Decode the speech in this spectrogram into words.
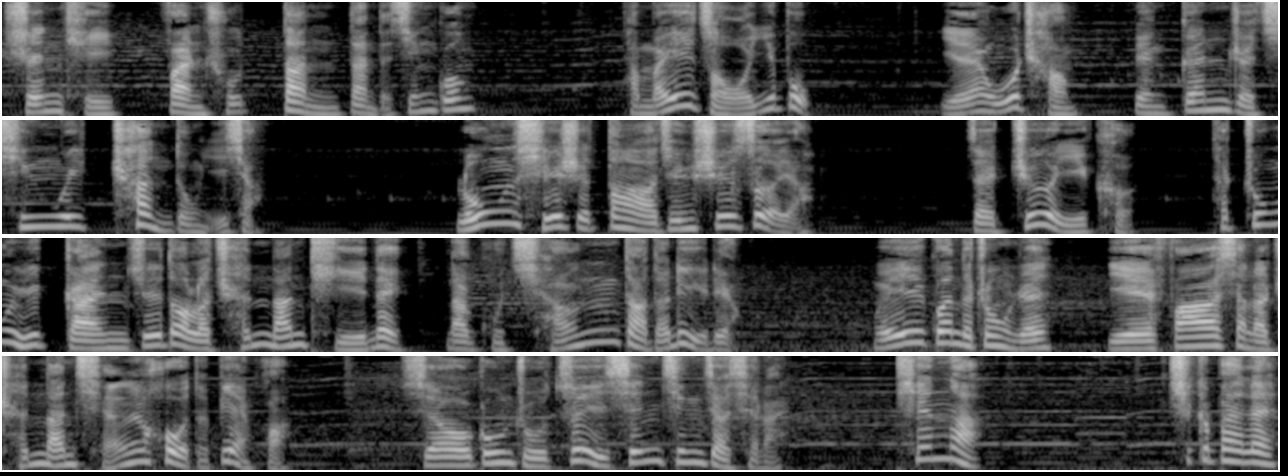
身体泛出淡淡的金光。他每走一步，演武场便跟着轻微颤动一下。龙骑士大惊失色呀！在这一刻，他终于感觉到了陈南体内那股强大的力量。围观的众人也发现了陈南前后的变化。小公主最先惊叫起来：“天哪，这个败类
